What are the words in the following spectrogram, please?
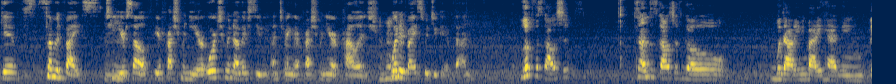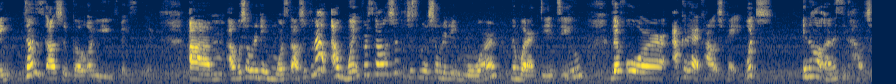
give some advice to mm-hmm. yourself your freshman year or to another student entering their freshman year of college, mm-hmm. what advice would you give then? Look for scholarships. Tons of scholarships go without anybody having they tons of scholarship go unused basically. Um, I wish I would have did more scholarships. And I, I went for scholarships, but just wish I would have did more than what I did do. Therefore, I could have had college paid, which, in all honesty, college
